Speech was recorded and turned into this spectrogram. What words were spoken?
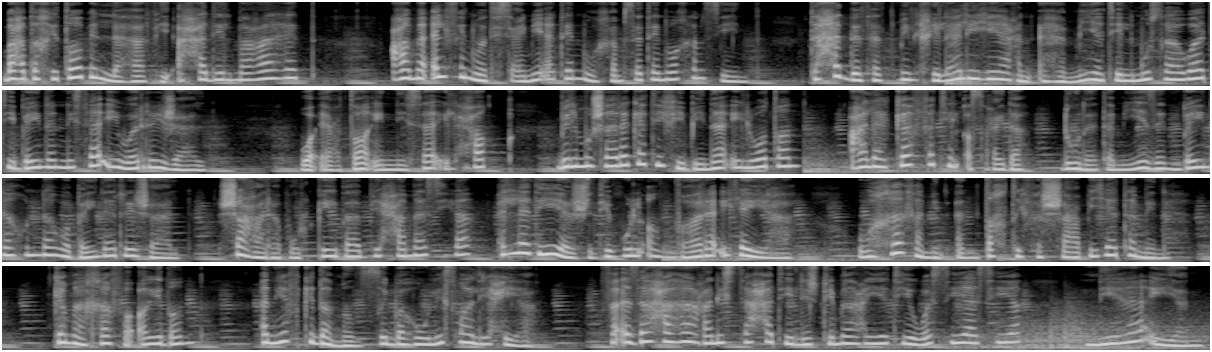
بعد خطاب لها في أحد المعاهد عام 1955 تحدثت من خلاله عن أهمية المساواة بين النساء والرجال وإعطاء النساء الحق بالمشاركة في بناء الوطن على كافة الأصعدة دون تمييز بينهن وبين الرجال شعر بورقيبة بحماسها الذي يجذب الأنظار إليها. وخاف من أن تخطف الشعبية منه كما خاف أيضا أن يفقد منصبه لصالحها فأزاحها عن الساحة الاجتماعية والسياسية نهائيا.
